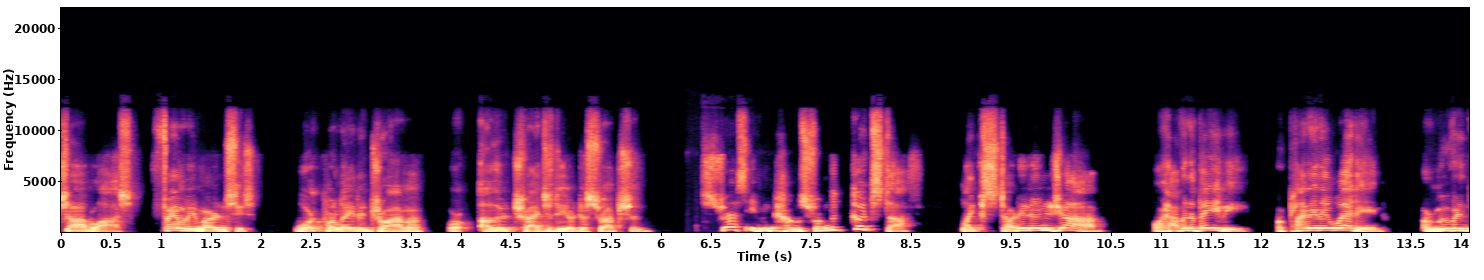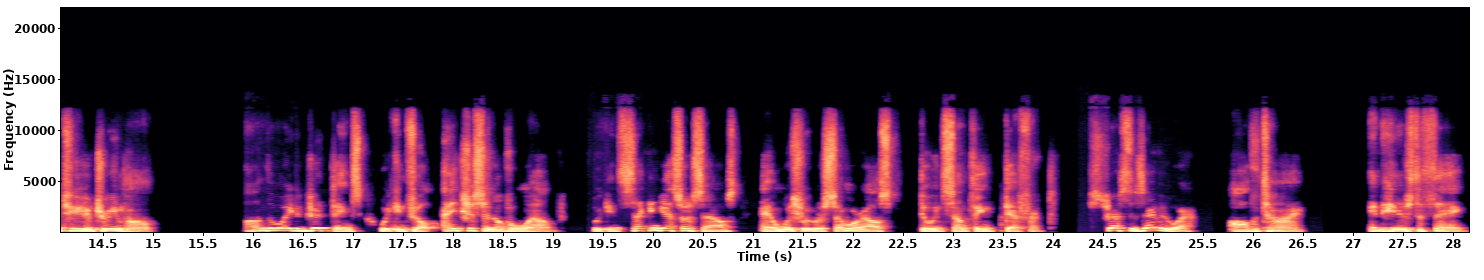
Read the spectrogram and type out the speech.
job loss, family emergencies, work related drama, or other tragedy or disruption. Stress even comes from the good stuff, like starting a new job or having a baby or planning a wedding or moving into your dream home. On the way to good things, we can feel anxious and overwhelmed. We can second guess ourselves and wish we were somewhere else doing something different. Stress is everywhere all the time. And here's the thing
